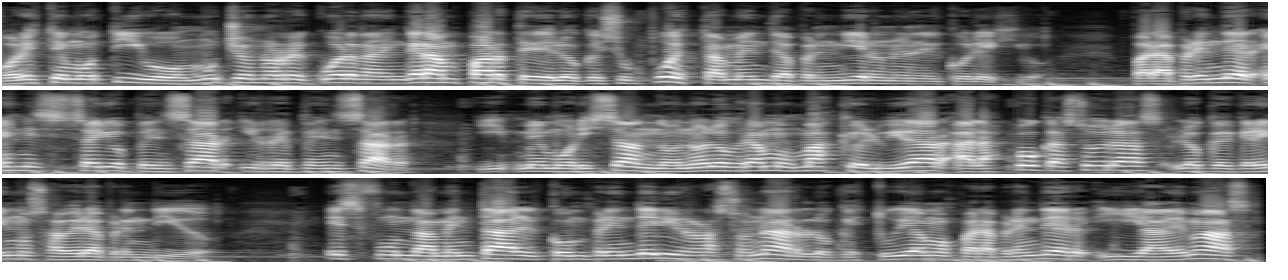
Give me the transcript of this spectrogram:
Por este motivo, muchos no recuerdan gran parte de lo que supuestamente aprendieron en el colegio. Para aprender es necesario pensar y repensar, y memorizando no logramos más que olvidar a las pocas horas lo que creímos haber aprendido. Es fundamental comprender y razonar lo que estudiamos para aprender y además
